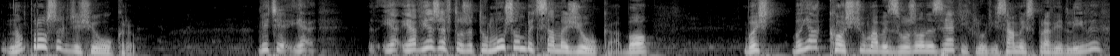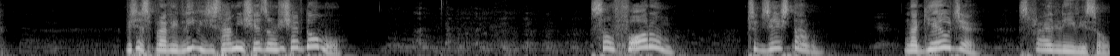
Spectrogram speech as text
No proszę, gdzie się ukrył. Wiecie, ja, ja, ja wierzę w to, że tu muszą być same ziółka, bo, bo, bo jak Kościół ma być złożony z jakich ludzi? Samych sprawiedliwych? Wiecie, sprawiedliwi sami siedzą dzisiaj w domu. Są w forum, czy gdzieś tam, na giełdzie. Sprawiedliwi są.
